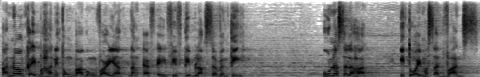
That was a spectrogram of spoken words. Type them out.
ano ang kaibahan nitong bagong variant ng FA-50 Block 70? Una sa lahat, ito ay mas advanced.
